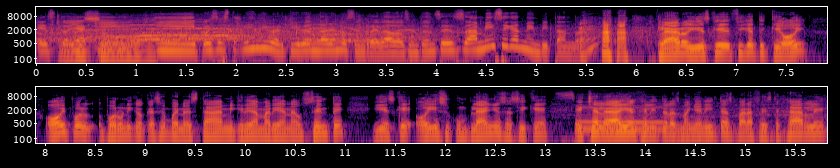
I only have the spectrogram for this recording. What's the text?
estoy Eso. aquí y pues está bien divertido andar en los enredados. Entonces, a mí síganme invitando, ¿eh? Claro, y es que fíjate que hoy, hoy por, por única ocasión, bueno, está mi querida Mariana ausente y es que hoy es su cumpleaños, así que échale ahí, Angelito, las mañanitas para festejarle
